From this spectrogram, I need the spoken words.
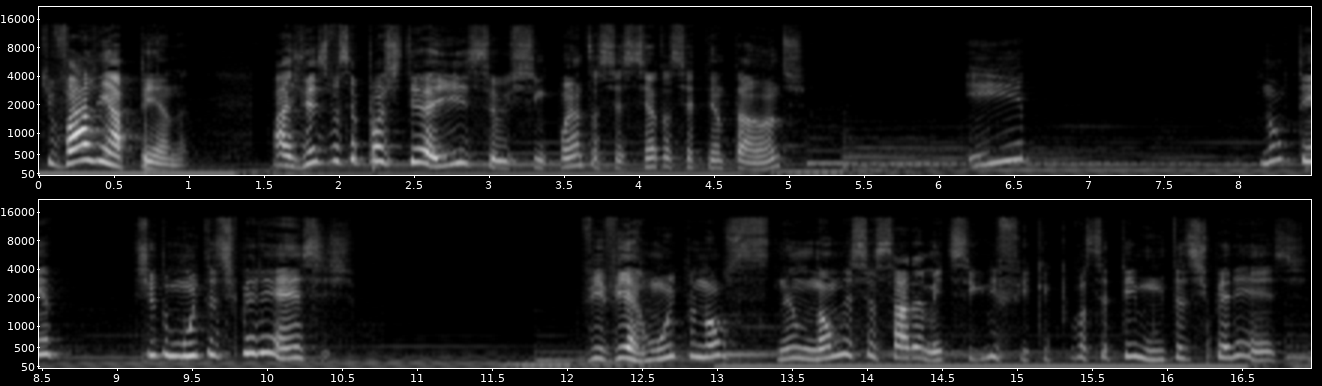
que valem a pena. Às vezes você pode ter aí seus 50, 60, 70 anos e não ter tido muitas experiências. Viver muito não, não necessariamente significa que você tem muitas experiências.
